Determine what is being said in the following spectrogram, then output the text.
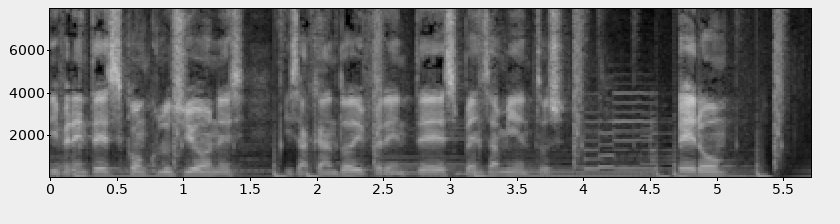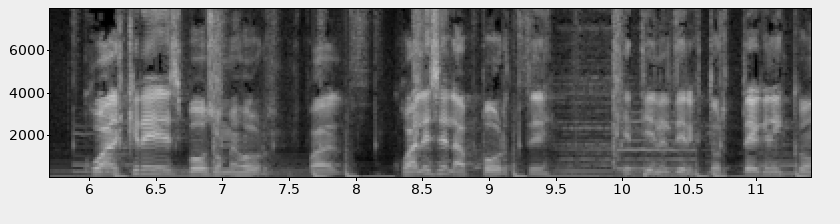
diferentes conclusiones y sacando diferentes pensamientos. Pero, ¿cuál crees vos, o mejor, cuál, cuál es el aporte que tiene el director técnico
